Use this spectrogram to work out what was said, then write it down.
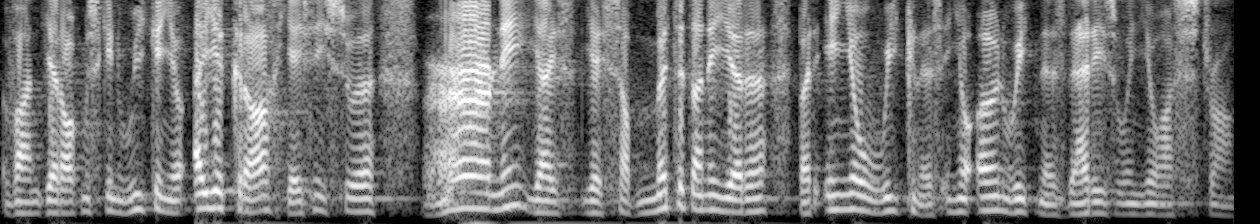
want jy raak miskien weak in jou eie krag, jy's nie so nie, jy's jy submit dit aan die Here, but in your weakness, in your own weakness, that is when you are strong.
